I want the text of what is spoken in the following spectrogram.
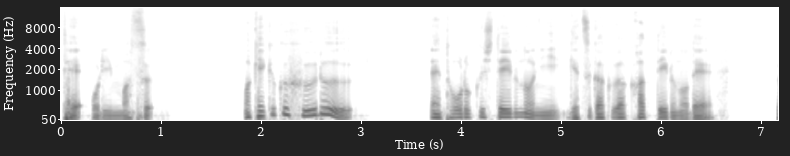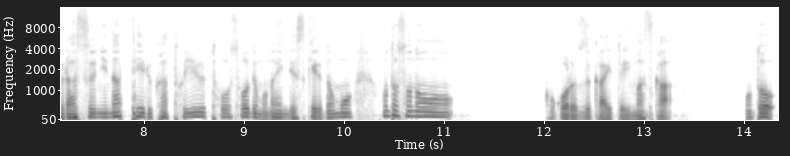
ております。まあ、結局 Hulu、ね、登録しているのに月額がかかっているので、プラスになっているかというとそうでもないんですけれども、本当その心遣いといいますか、本当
